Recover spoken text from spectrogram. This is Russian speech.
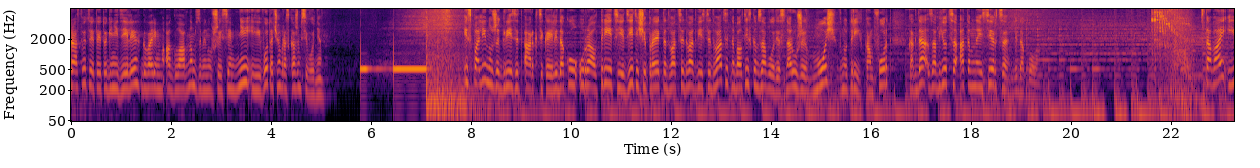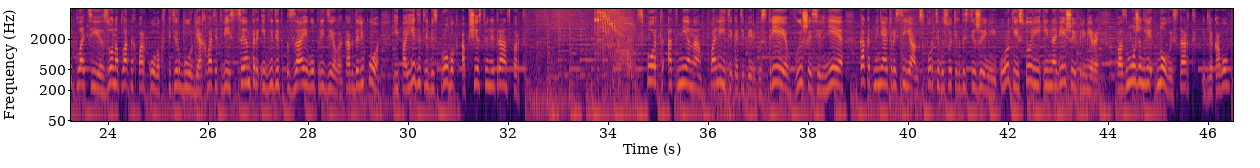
Здравствуйте, это итоги недели. Говорим о главном за минувшие семь дней. И вот о чем расскажем сегодня. Исполин уже грезит Арктикой. Ледокол «Урал» – третье детище проекта 22-220 на Балтийском заводе. Снаружи мощь, внутри комфорт. Когда забьется атомное сердце ледокола? Вставай и плати. Зона платных парковок в Петербурге охватит весь центр и выйдет за его пределы. Как далеко? И поедет ли без пробок общественный транспорт? Спорт – отмена. Политика теперь быстрее, выше, сильнее. Как отменяют россиян в спорте высоких достижений. Уроки истории и новейшие примеры. Возможен ли новый старт и для кого?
